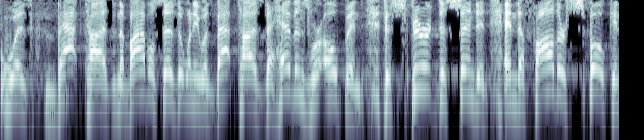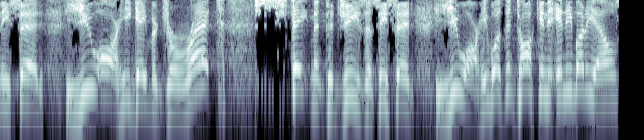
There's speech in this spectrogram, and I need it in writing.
was baptized. And the Bible says that when he was baptized, the heavens were opened, the Spirit descended, and the Father spoke and he said, You are. He gave a direct statement to Jesus. He said, You are. He wasn't talking to anybody else.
